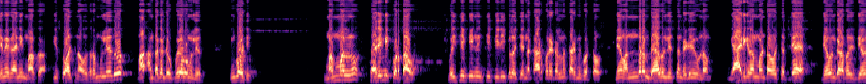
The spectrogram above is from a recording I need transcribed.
ఏమే కానీ మాకు తీసుకోవాల్సిన అవసరం లేదు మా అంతకంటే ఉపయోగం లేదు. ఇంకోటి మమ్మల్ని తరిమి కొడతావు. వైసీపీ నుంచి టీడీపీలో చేరిన కార్పొరేటర్లను తరిమి కొడతావు. మేము అందరం బ్యాగులు తీసుకొని రెడీగా ఉన్నాం యాడికి రమ్మంటావో చెప్తే దేవుని గడపది దేవు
